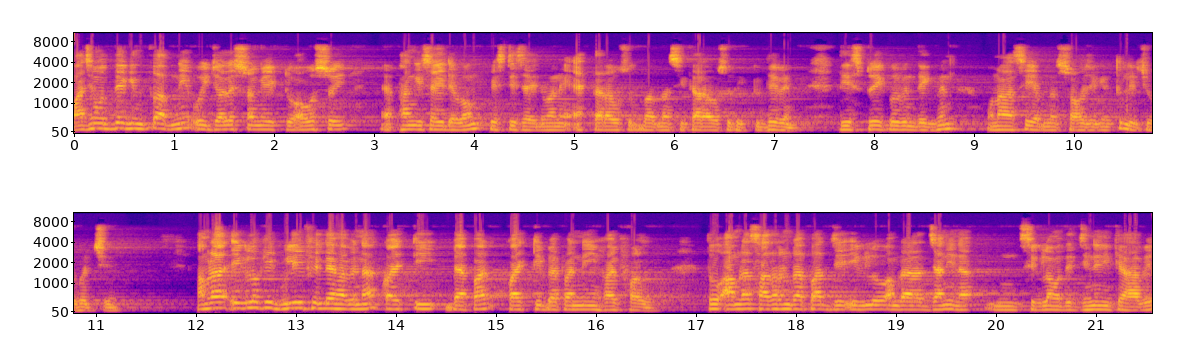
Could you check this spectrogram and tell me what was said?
মাঝে মধ্যে কিন্তু আপনি ওই জলের সঙ্গে একটু অবশ্যই ফাঙ্গিসাইড এবং পেস্টিসাইড মানে একতারা ওষুধ বা আপনার সিতারা ওষুধ একটু দেবেন, দিয়ে স্প্রে করবেন, দেখবেন অনায়াসেই আপনার সহজে কিন্তু লিচু হচ্ছে। আমরা এগুলোকে গুলিয়ে ফেললে হবে না, কয়েকটি ব্যাপার কয়েকটি ব্যাপার নিয়েই হয় ফল। তো আমরা সাধারণ ব্যাপার যে এগুলো আমরা জানি না সেগুলো আমাদের জেনে নিতে হবে।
